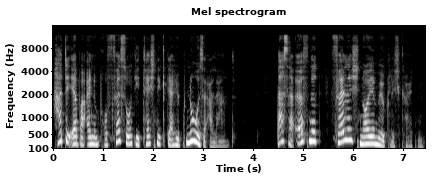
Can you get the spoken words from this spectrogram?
hatte er bei einem Professor die Technik der Hypnose erlernt. Das eröffnet völlig neue Möglichkeiten.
